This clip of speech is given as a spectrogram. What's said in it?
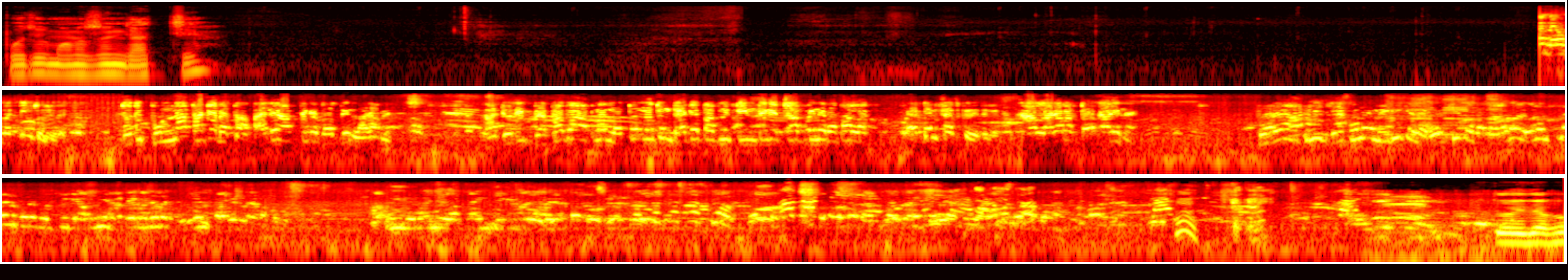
প্রচুর মানুষজন যাচ্ছে। তো এই দেখো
